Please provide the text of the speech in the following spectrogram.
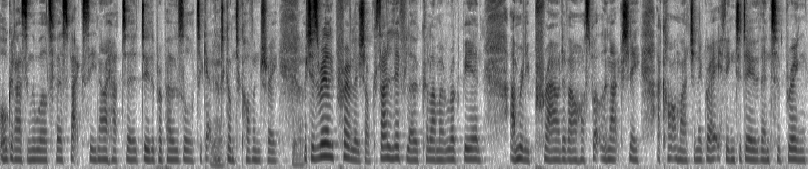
organising the world's first vaccine, I had to do the proposal to get Yeah. them to come to Coventry, Yeah. which is really privileged because I live local. I'm a rugby rugbyan. I'm really proud of our hospital, and actually, I can't imagine a greater thing to do than to bring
